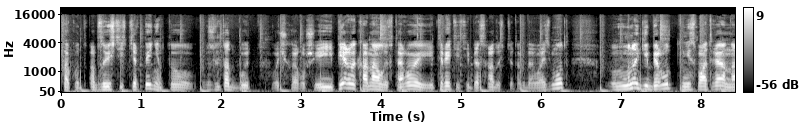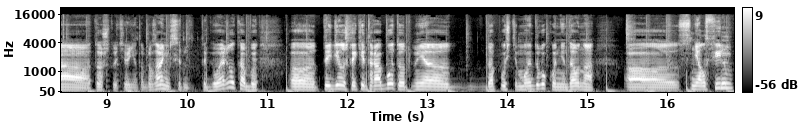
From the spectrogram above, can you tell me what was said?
так вот обзавестись терпением, то результат будет очень хороший. И первый канал, и второй, и третий тебя с радостью тогда возьмут. Многие берут, несмотря на то, что у тебя нет образования, ты говорил, как бы, э, ты делаешь какие-то работы. Вот у меня, допустим, мой друг, он недавно э, снял фильм,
